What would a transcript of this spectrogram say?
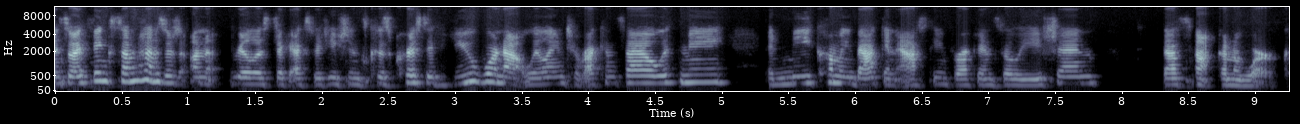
And so I think sometimes there's unrealistic expectations because, Chris, if you were not willing to reconcile with me and me coming back and asking for reconciliation, that's not going to work.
